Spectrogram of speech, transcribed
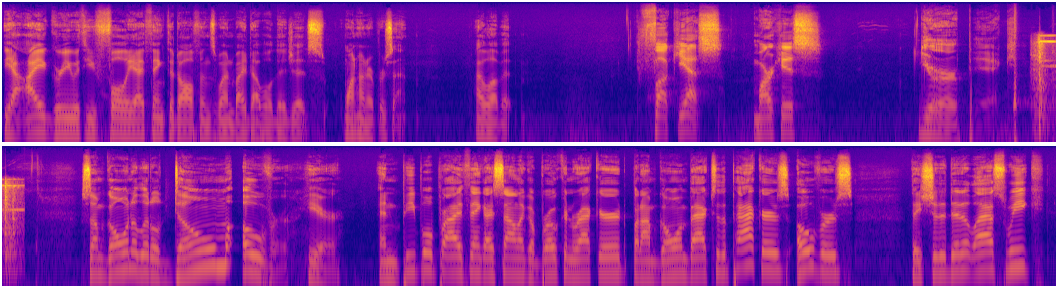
yeah, I agree with you fully. I think the Dolphins win by double digits, 100%. I love it. Fuck yes. Marcus, your pick. So I'm going a little dome over here. And people probably think I sound like a broken record, but I'm going back to the Packers overs. They should have did it last week.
